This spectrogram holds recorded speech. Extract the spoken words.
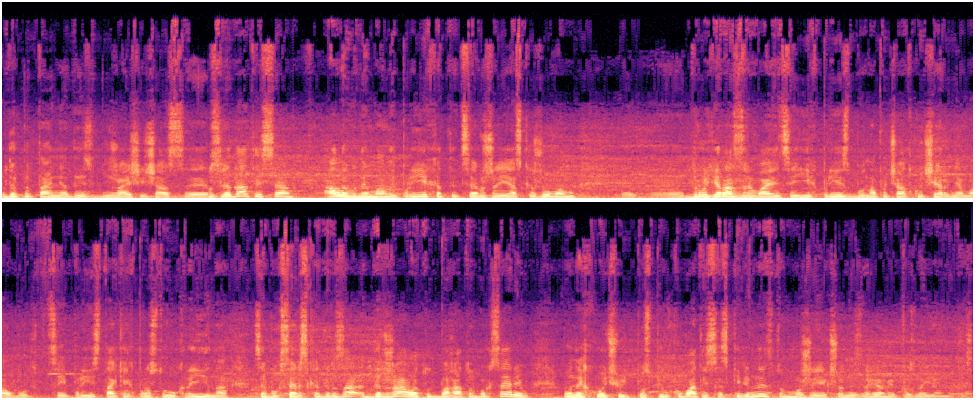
буде питання десь в ближайший час е, розглядатися, але вони мали приїхати. Це вже я скажу вам. Другий раз зривається їх приїзд, бо на початку червня мав бути цей приїзд. Так як просто Україна це боксерська держава, тут багато боксерів. Вони хочуть поспілкуватися з керівництвом, може, якщо не знайомі, познайомитись.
